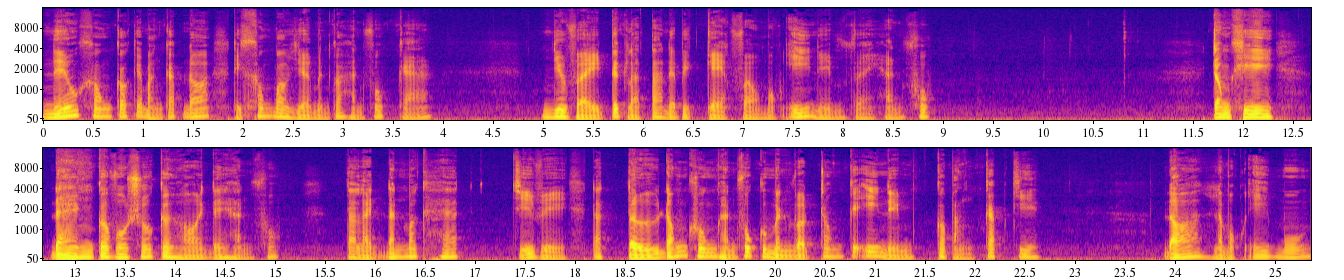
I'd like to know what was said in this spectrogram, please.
nếu không có cái bằng cấp đó thì không bao giờ mình có hạnh phúc cả. Như vậy tức là ta đã bị kẹt vào một ý niệm về hạnh phúc. Trong khi đang có vô số cơ hội để hạnh phúc, ta lại đánh mất hết chỉ vì đã tự đóng khung hạnh phúc của mình vào trong cái ý niệm có bằng cấp kia. Đó là một ý muốn,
